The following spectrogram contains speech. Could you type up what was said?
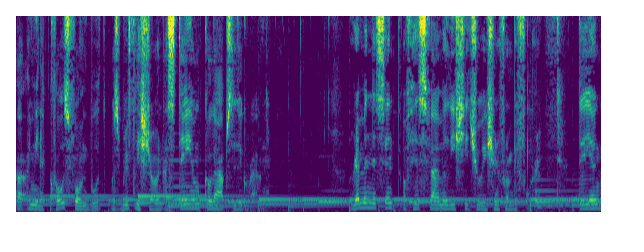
uh, I mean a closed phone booth, was briefly shown as Taehyung collapsed to the ground. Reminiscent of his family situation from before, Taehyung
